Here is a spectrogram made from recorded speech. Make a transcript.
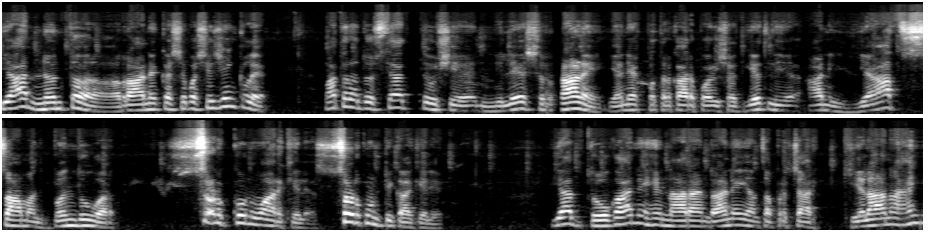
त्यानंतर राणे कसे जिंकले? मात्र दुसऱ्या दिवशी निलेश राणे यांनी एक पत्रकार परिषद घेतली आणि याच सामंत बंधूवर सडकून वार केले सडकून टीका केली. या दोघांनी हे नारायण राणे यांचा प्रचार केला नाही.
